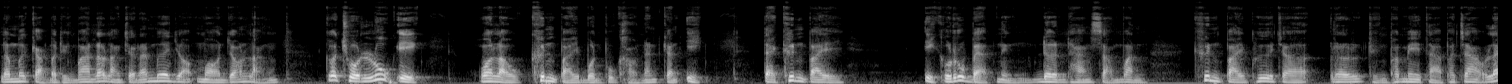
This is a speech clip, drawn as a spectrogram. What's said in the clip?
แล้วเมื่อกลับมาถึงบ้านแล้วหลังจากนั้นเมื่อมองย้อนหลัง ก็ชวนลูกอีกว่าเราขึ้นไปบนภูเขานั้นกันอีก แต่ขึ้นไปอีกรูปแบบหนึ่งเดินทางสามวัน ขึ้นไปเพื่อจะระลึกถึงพระเมตตาพระเจ้า และ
